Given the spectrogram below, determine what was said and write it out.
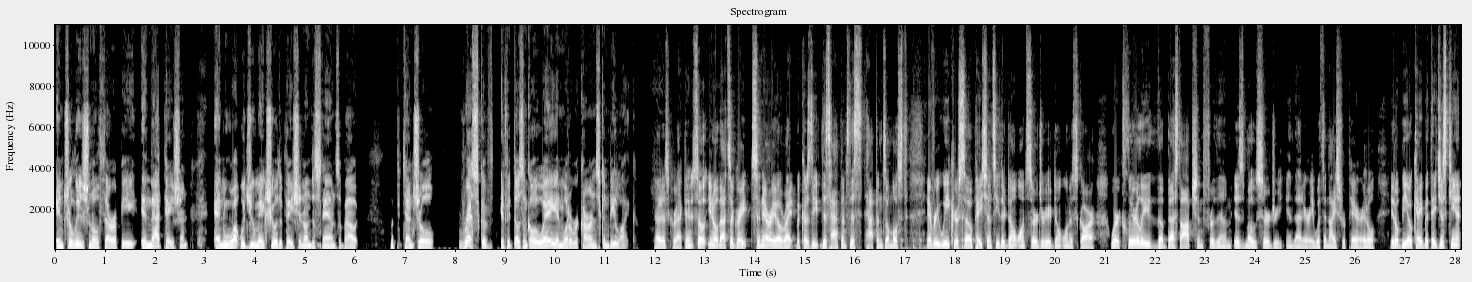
intralesional therapy in that patient? And what would you make sure the patient understands about the potential risk of if it doesn't go away and what a recurrence can be like? That is correct. And so, you know, that's a great scenario, right? Because the, this happens. This happens almost every week or so. Patients either don't want surgery or don't want a scar, where clearly the best option for them is Mohs surgery in that area with a nice repair. It'll it'll be okay, but they just can't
